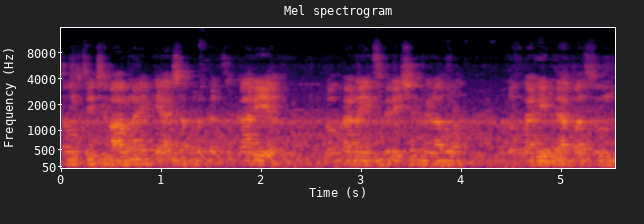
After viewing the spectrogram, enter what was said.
संस्थेची भावना आहे की अशा प्रकारचं कार्य लोकांना इन्स्पिरेशन मिळावं. लोकांनी त्यापासून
